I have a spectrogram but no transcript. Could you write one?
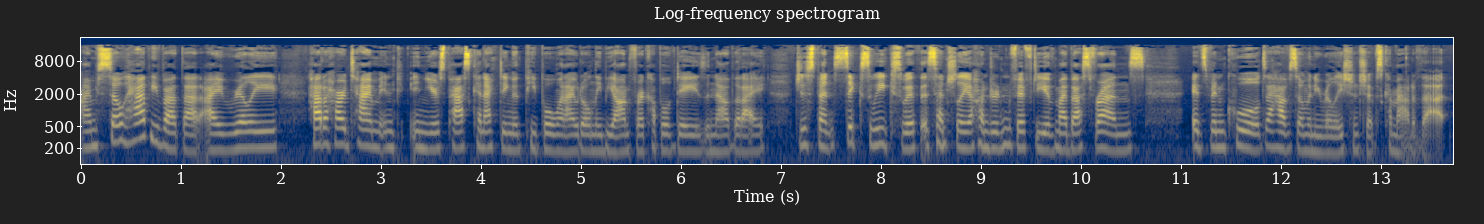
I'm so happy about that. I really had a hard time in, in years past connecting with people when I would only be on for a couple of days. And now that I just spent six weeks with essentially 150 of my best friends, it's been cool to have so many relationships come out of that.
